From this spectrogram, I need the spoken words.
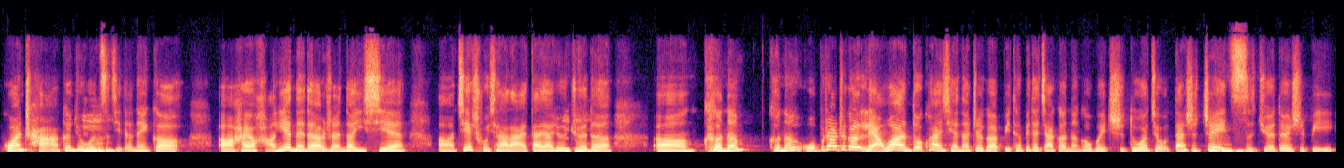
观察，根据我自己的那个啊，还有行业内的人的一些啊接触下来，大家就觉得，嗯，可能可能我不知道这个两万多块钱的这个比特币的价格能够维持多久，但是这一次绝对是比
